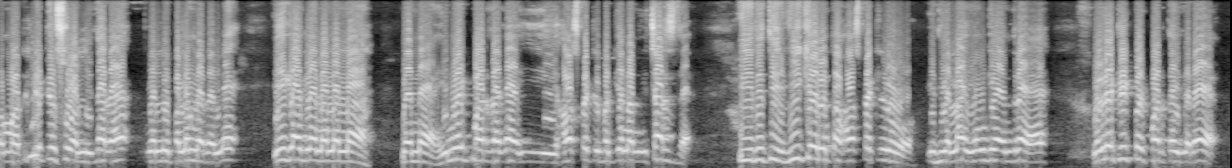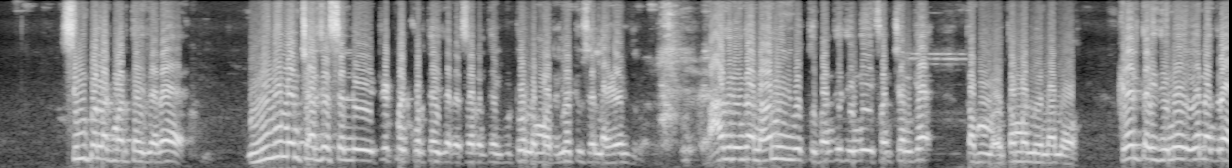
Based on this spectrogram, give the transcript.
ನಮ್ಮ ರಿಲೇಟಿವ್ಸ್ ಅಲ್ಲಿ ಇದ್ದಾರೆ ಎಲ್ಲಿ ಪಲಮ್ನರ್ ಅಲ್ಲಿ. ಈಗಾಗಲೇ ನನ್ನನ್ನ ನಿನ್ನೆ ಇನ್ವೈಟ್ ಮಾಡಿದಾಗ ಈ ಹಾಸ್ಪಿಟಲ್ ಬಗ್ಗೆ ನಾನು ವಿಚಾರಿಸಿದೆ. ಈ ರೀತಿ ವಿ ಕೇರ್ ಅಂತ ಹಾಸ್ಪಿಟಲ್ ಇದೆಯಲ್ಲ, ಹೆಂಗೆ ಅಂದ್ರೆ ಒಳ್ಳೆ ಟ್ರೀಟ್ಮೆಂಟ್ ಮಾಡ್ತಾ ಇದ್ದಾರೆ ಸಿಂಪಲ್ ಆಗಿ ಮಾಡ್ತಾ ಇದ್ದಾರೆ. ಮಿನಿಮಮ್ ಚಾರ್ಜಸ್ ಅಲ್ಲಿ ಟ್ರೀಟ್ಮೆಂಟ್ ಕೊಡ್ತಾ ಇದ್ದಾರೆ ಸರ್ ಅಂತ ಹೇಳ್ಬಿಟ್ಟು ನಮ್ಮ ರಿಲೇಟಿವ್ಸ್ ಎಲ್ಲ ಹೇಳಿದ್ರು ಆದ್ರಿಂದ ನಾನು ಇವತ್ತು ಬಂದಿದ್ದೀನಿ ಈ ಫಂಕ್ಷನ್ಗೆ ತಮ್ಮ ತಮ್ಮಲ್ಲಿ ನಾನು ಕೇಳ್ತಾ ಇದ್ದೀನಿ ಏನಂದ್ರೆ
